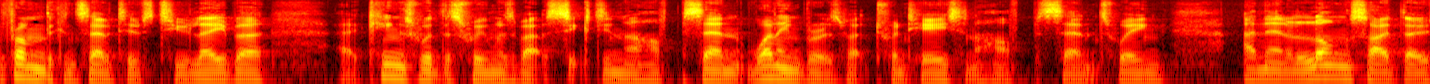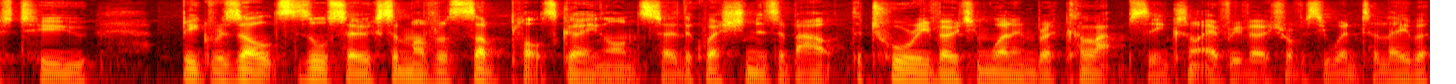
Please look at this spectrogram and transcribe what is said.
from the Conservatives to Labour. Uh, Kingswood, the swing was about 16.5%. Wellingborough was about 28.5% swing. And then alongside those two, big results, there's also some other subplots going on. So the question is about the Tory vote in Wellingborough collapsing, because not every voter obviously went to Labour.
